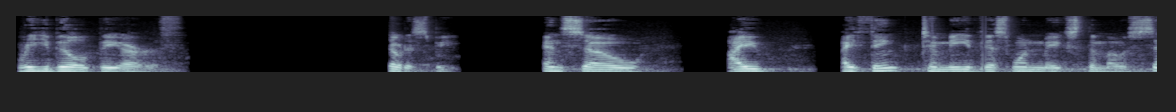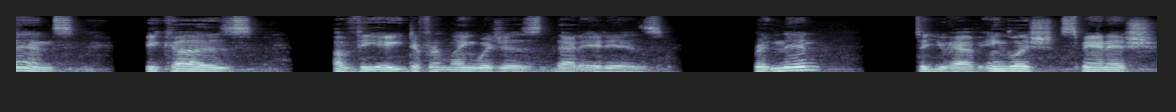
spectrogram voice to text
rebuild the earth so to speak and so i i think to me this one makes the most sense because of the eight different languages that it is written in. So you have English, Spanish,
